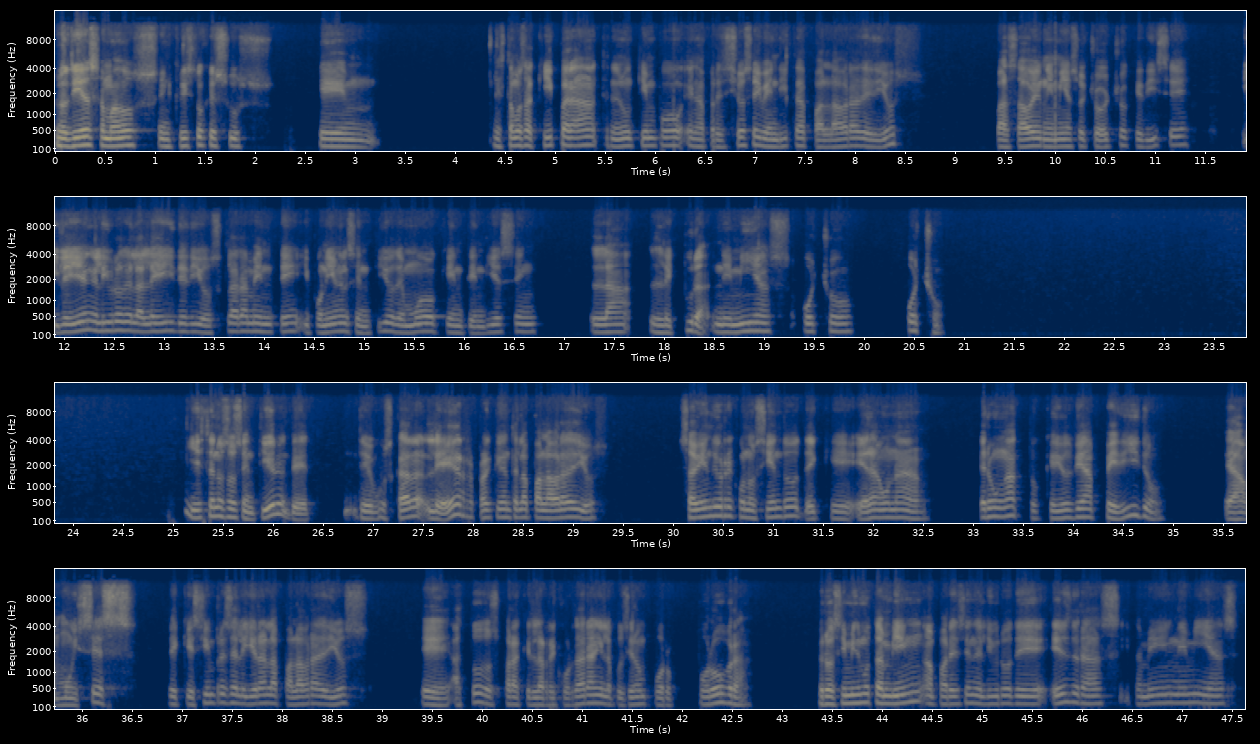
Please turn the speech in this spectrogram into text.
Buenos días, amados en Cristo Jesús. Em, estamos aquí para tener un tiempo en la preciosa y bendita palabra de Dios, basado en Nehemías 8:8, que dice, y leían el libro de la ley de Dios claramente y ponían el sentido de modo que entendiesen la lectura. Nehemías 8:8. Y este es nuestro sentir de, de buscar leer prácticamente la palabra de Dios sabiendo y reconociendo de que era, una, era un acto que Dios había pedido a Moisés, de que siempre se leyera la palabra de Dios eh, a todos para que la recordaran y la pusieran por, por obra. Pero asimismo también aparece en el libro de Esdras y también en Nehemías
